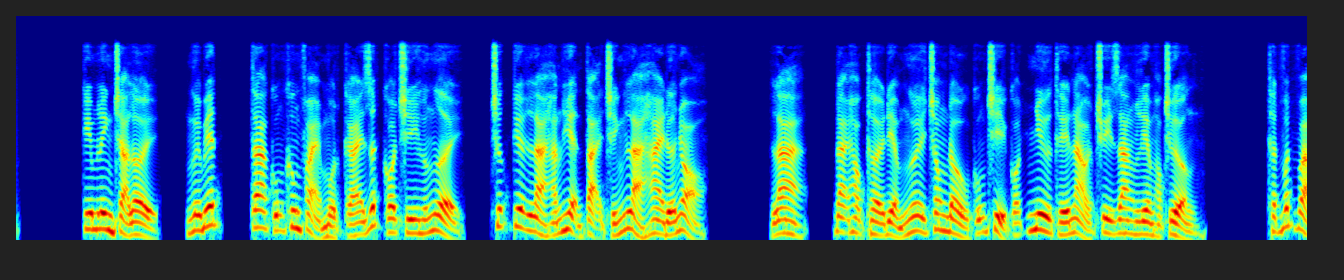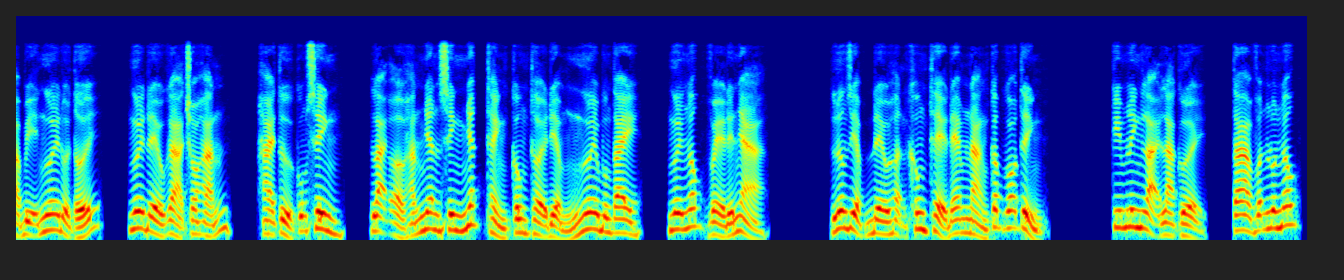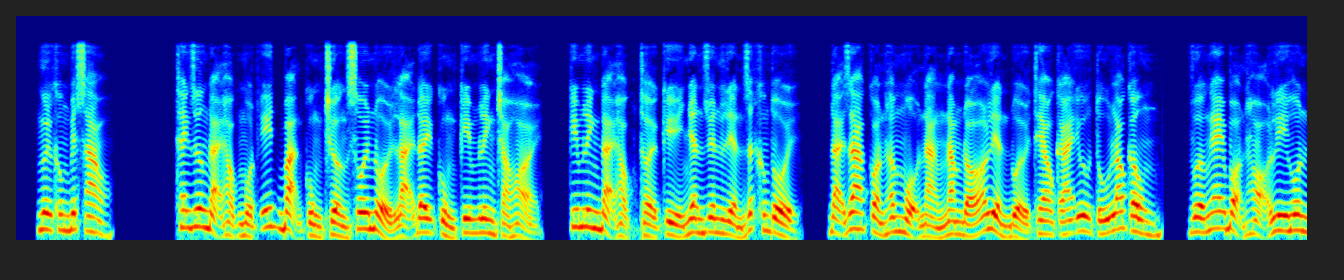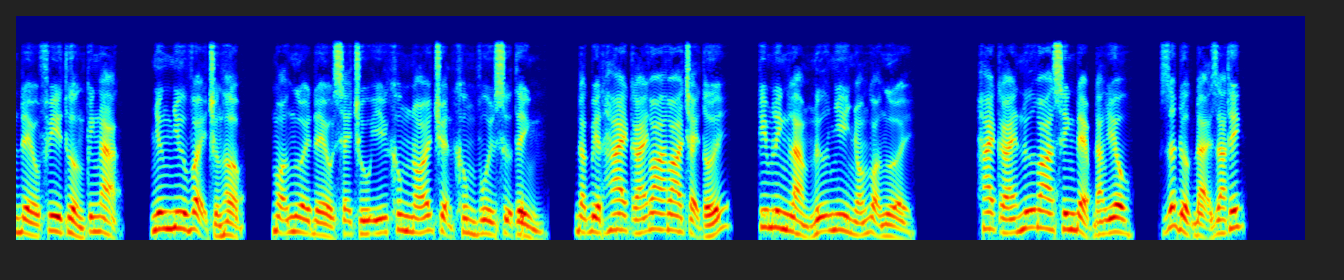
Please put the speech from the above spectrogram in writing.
Kim Linh trả lời, ngươi biết, ta cũng không phải một cái rất có trí hướng người, trước kia là hắn hiện tại chính là hai đứa nhỏ. Là, đại học thời điểm ngươi trong đầu cũng chỉ có như thế nào truy giang liêm học trường. Thật vất vả bị ngươi đổi tới, ngươi đều gả cho hắn, hài tử cũng sinh, lại ở hắn nhân sinh nhất thành công thời điểm ngươi buông tay, ngươi ngốc về đến nhà. Lương Diệp đều hận không thể đem nàng cấp gõ tỉnh. Kim Linh lại là cười, ta vẫn luôn ngốc, ngươi không biết sao. Thanh Dương Đại học một ít bạn cùng trường sôi nổi lại đây cùng Kim Linh chào hỏi. Kim Linh Đại học thời kỳ nhân duyên liền rất không tồi, đại gia còn hâm mộ nàng năm đó liền đuổi theo cái ưu tú lão công, vừa nghe bọn họ ly hôn đều phi thường kinh ngạc, nhưng như vậy trường hợp, mọi người đều sẽ chú ý không nói chuyện không vui sự tình, đặc biệt hai cái hoa hoa chạy tới, Kim Linh làm nữ nhi nhóm gọi người. Hai cái nữ hoa xinh đẹp đáng yêu, rất được đại gia thích.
